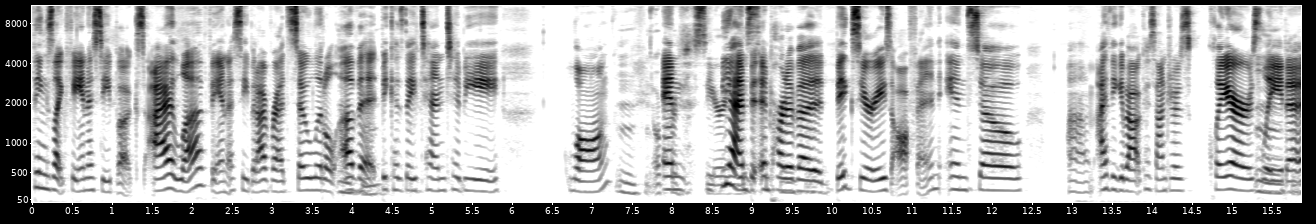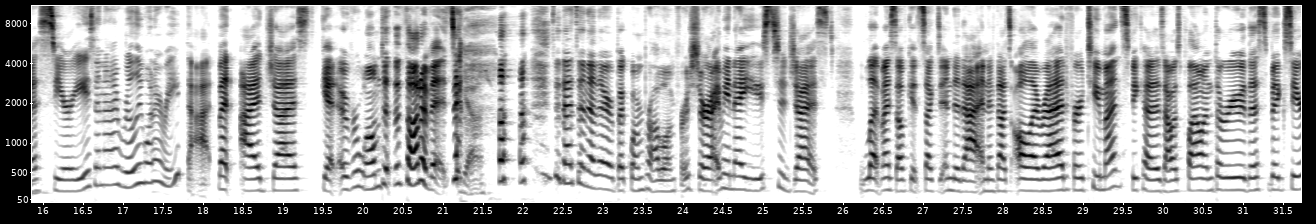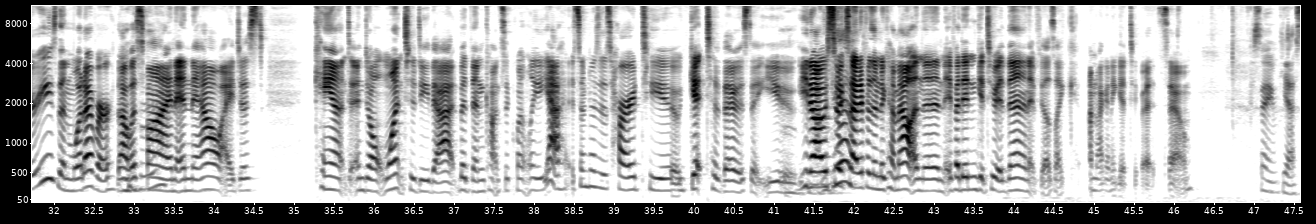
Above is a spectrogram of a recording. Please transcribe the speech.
things like fantasy books. I love fantasy, but I've read so little of Mm-hmm. it because they tend to be long Mhm. Or and of series. Mm-hmm. yeah, and, and part of a big series often. And so um, I think about Cassandra's Clare's Mm-hmm. latest series, and I really want to read that, but I just get overwhelmed at the thought of it. So, Yeah. so that's another bookworm problem for sure. I mean, I used to just let myself get sucked into that, and if that's all I read for two months because I was plowing through this big series, then whatever, that was fine. And now I just can't and don't want to do that but then consequently yeah it, sometimes it's hard to get to those that you you know i was so mm-hmm. Yeah. excited for them to come out and then if i didn't get to it then it feels like i'm not going to get to it so Same. Yes.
